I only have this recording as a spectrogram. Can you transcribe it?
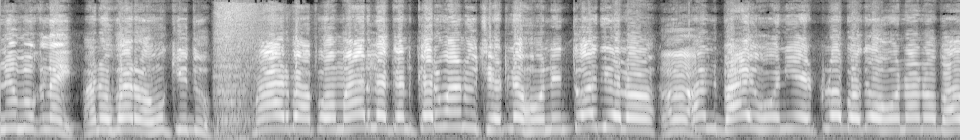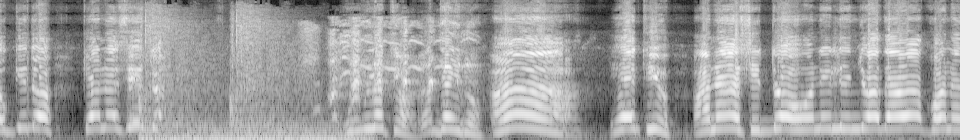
મને મોકલાય. અને ઊભા રહો હું કીધું માર બાપો માર લગ્ન કરવાનું છે એટલે હોની તો જેલો અને ભાઈ હોની એટલો બધો હોનાનો ભાવ કીધો કે નસી તો હુમલો થયો હૃદયનો. હા. એ થયું. અને સીધો હોની લીંજો દવાખાને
